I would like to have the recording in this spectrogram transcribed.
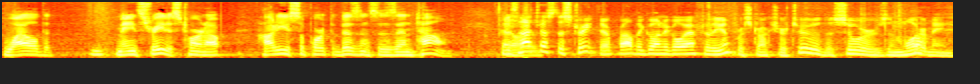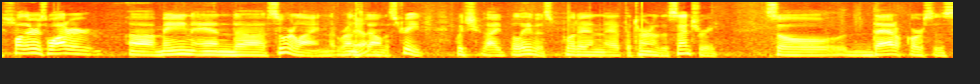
while the main street is torn up, how do you support the businesses in town? And it's not just the street. They're probably going to go after the infrastructure too, the sewers and water mains. Well, there's water uh, main and uh, sewer line that runs Yeah. down the street, which I believe is put in at the turn of the century. So that, of course, is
